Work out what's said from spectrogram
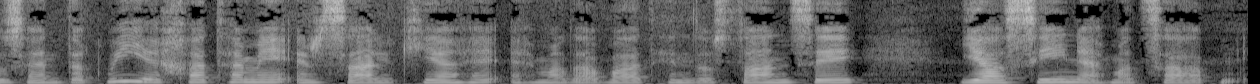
حسین تقوی، یہ خط ہمیں ارسال کیا ہے احمد آباد، ہندوستان سے یاسین احمد صاحب نے۔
